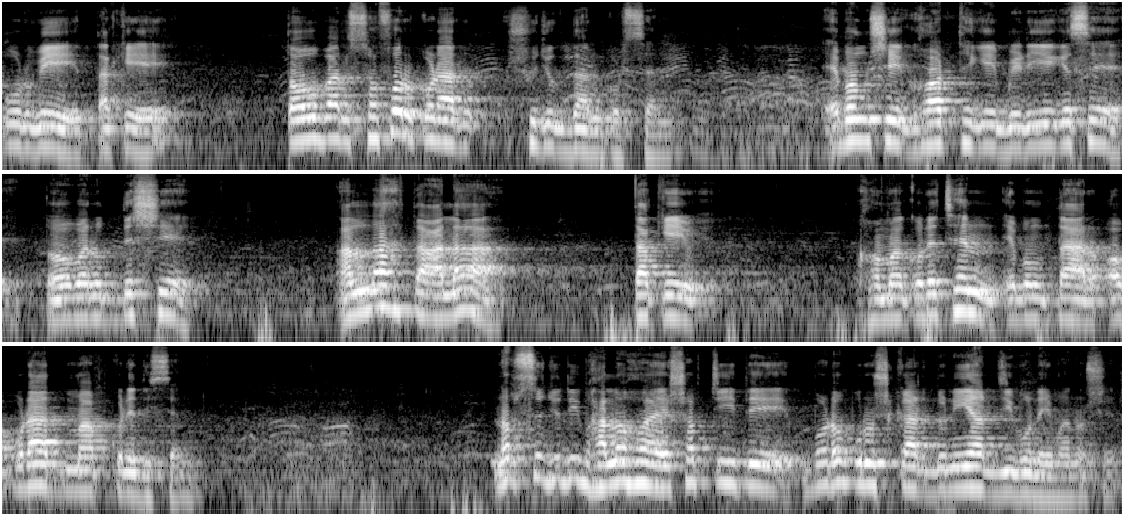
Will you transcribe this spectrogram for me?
পূর্বে তাকে তওবার সফর করার সুযোগ দান করছেন। এবং সে ঘর থেকে বেরিয়ে গেছে তওবার উদ্দেশ্যে। আল্লাহ তাআলা তাকে ক্ষমা করেছেন এবং তার অপরাধ মাফ করে দিচ্ছেন নফস যদি ভালো হয় সবচেয়ে বড় পুরস্কার দুনিয়ার জীবনে মানুষের।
